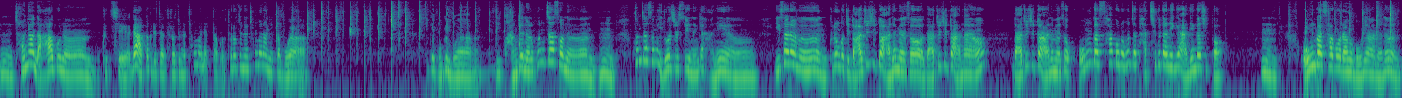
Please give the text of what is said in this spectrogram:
음, 전혀 나하고는 그치 내가 아까 그랬잖아 들어주는 척만 했다고 들어주는 척만 하니까 뭐야 이게 뭐긴 뭐야 이 관계는 혼자서는 음, 혼자서는 이루어질 수 있는 게 아니에요. 이 사람은 그런 거지. 놔주지도 않으면서 놔주지도 않아요. 놔주지도 않으면서 온갖 사고는 혼자 다 치고 다니는 게 아닌가 싶어. 음, 온갖 사고라면 뭐냐 하면은,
